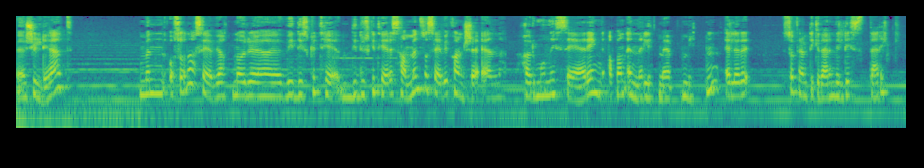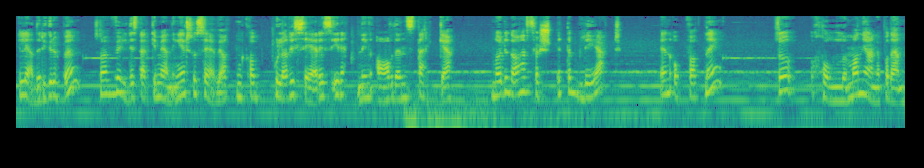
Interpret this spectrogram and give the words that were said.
eh, skyldighet. Men også da ser vi at når eh, vi diskuterer, de diskuterer sammen, så ser vi kanskje en harmonisering. At man ender litt med på midten. Eller så fremt ikke det er en veldig sterk leder i gruppen, som har veldig sterke meninger, så ser vi at den kan polariseres i retning av den sterke. Når det da er først etablert en oppfatning, så holder man gjerne på den.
